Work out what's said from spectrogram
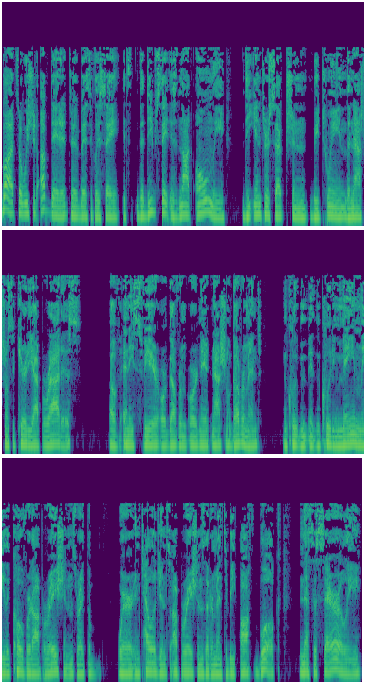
but so we should update it to basically say it's the deep state is not only the intersection between the national security apparatus of any sphere or government or na- national government, including including mainly the covert operations, right? The where intelligence operations that are meant to be off book necessarily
